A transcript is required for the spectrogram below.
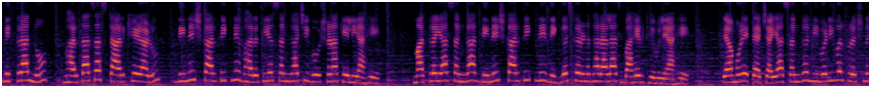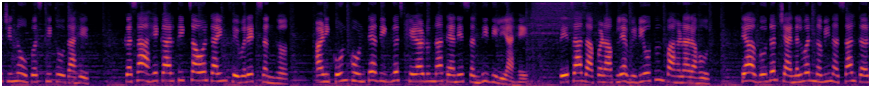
मित्रांनो भारताचा स्टार खेळाडू दिनेश कार्तिकने भारतीय संघाची घोषणा केली आहे. मात्र या संघात दिनेश कार्तिकने दिग्गज कर्णधारालाच बाहेर ठेवले आहे. त्यामुळे त्याच्या या संघ निवडीवर प्रश्नचिन्ह उपस्थित होत आहेत. कसा आहे कार्तिकचा ऑल टाइम फेवरेट संघ? आणि कोण कोणत्या दिग्गज खेळाडूंना त्याने संधी दिली आहे? तेच आज आपण आपल्या व्हिडिओतून पाहणार आहोत. त्या अगोदर चॅनलवर नवीन असाल तर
